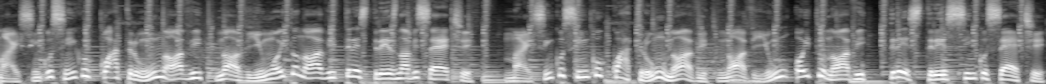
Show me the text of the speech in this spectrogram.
mais 55 419 9189 3397. Mais 55 419 9189 3357.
